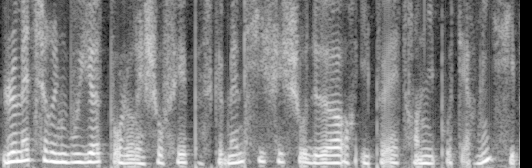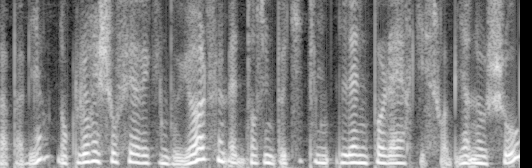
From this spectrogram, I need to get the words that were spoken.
le mettre sur une bouillotte pour le réchauffer, parce que même s'il fait chaud dehors, il peut être en hypothermie s'il va pas bien. Donc le réchauffer avec une bouillotte, le mettre dans une petite laine polaire qui soit bien au chaud,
